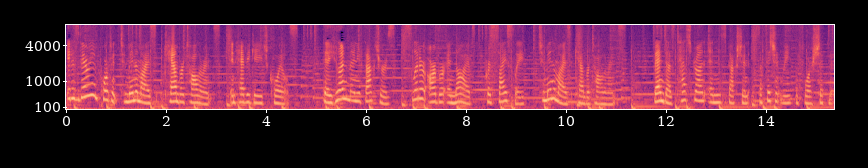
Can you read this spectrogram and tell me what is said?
It is very important to minimize camber tolerance in heavy gauge coils. Daehyun manufactures slitter arbor and knives precisely to minimize camber tolerance, then does test run and inspection sufficiently before shipment.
